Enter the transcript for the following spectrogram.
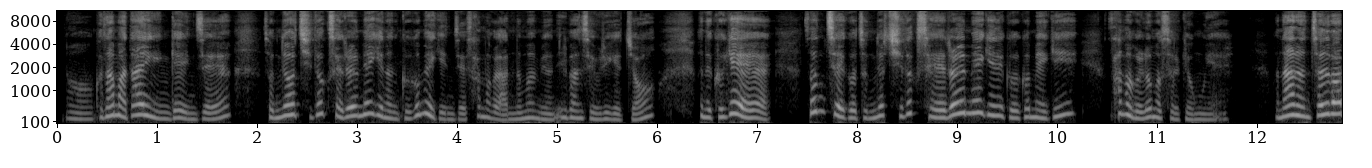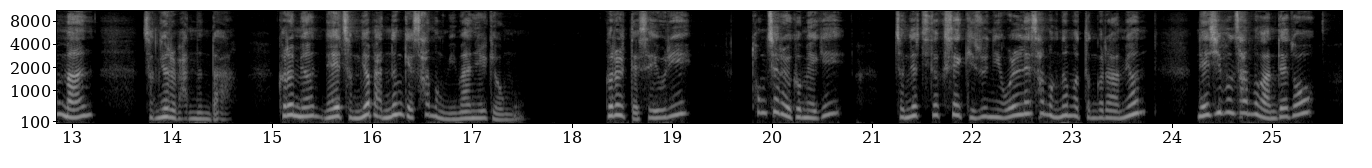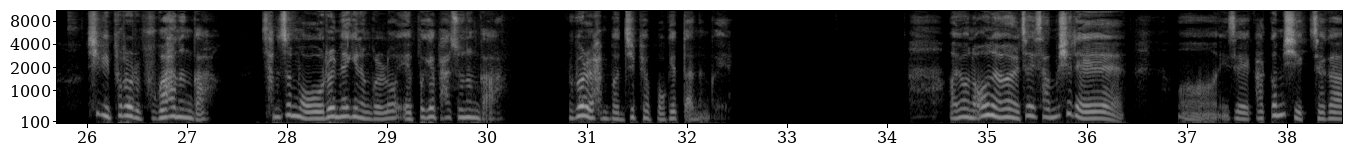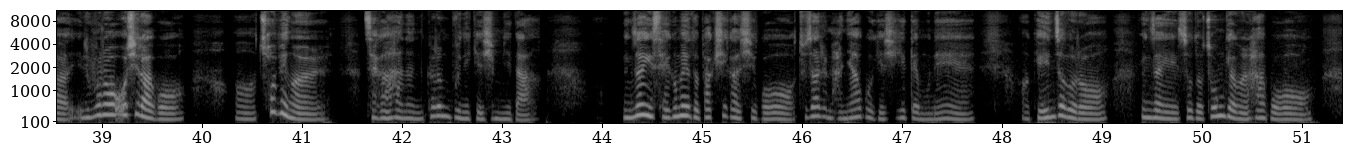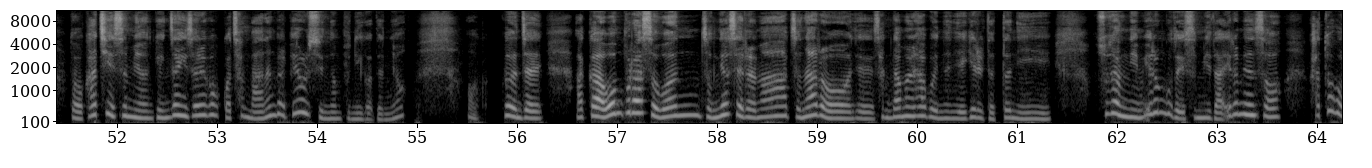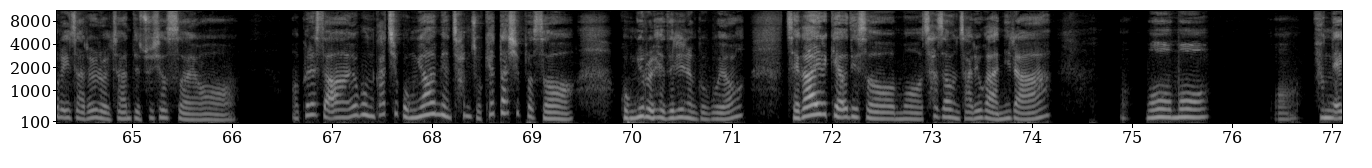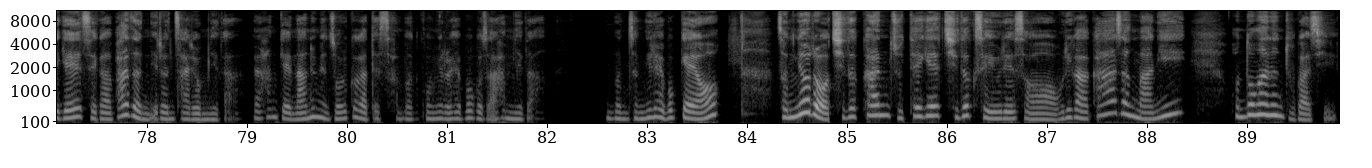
어, 그나마 다행인 게 이제 정려 취득세를 매기는 그 금액이 이제 3억을 안 넘으면 일반 세율이겠죠. 근데 그게 전체 그 정려 취득세를 매길 그 금액이 3억을 넘었을 경우에 나는 절반만 정려를 받는다. 그러면 내 정려 받는 게 3억 미만일 경우 그럴 때 세율이 통째로 금액이 정려취득세 기준이 원래 3억 넘었던 거라면 내 지분 3억 안 돼도 12%를 부과하는가 3.5를 매기는 걸로 예쁘게 봐주는가 그걸 한번 짚어보겠다는 거예요. 아, 오늘 저희 사무실에 어, 이제 가끔씩 제가 일부러 오시라고 어, 초빙을 제가 하는 그런 분이 계십니다. 굉장히 세금에도 박식하시고 투자를 많이 하고 계시기 때문에 어, 개인적으로 굉장히 저도 존경을 하고 또 같이 있으면 굉장히 즐겁고 참 많은 걸 배울 수 있는 분이거든요. 어, 그 이제 아까 원 플러스 원 정려세를 막 전화로 이제 상담을 하고 있는 얘기를 듣더니 소장님 이런 것도 있습니다. 이러면서 카톡으로 이 자료를 저한테 주셨어요. 어, 그래서 아 이건 같이 공유하면 참 좋겠다 싶어서 공유를 해드리는 거고요. 제가 이렇게 어디서 뭐 찾아온 자료가 아니라 뭐뭐 뭐, 어, 분에게 제가 받은 이런 자료입니다. 함께 나누면 좋을 것 같아서 한번 공유를 해보고자 합니다. 한번 정리를 해볼게요. 정려로 취득한 주택의 취득세율에서 우리가 가장 많이 혼동하는 두 가지.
